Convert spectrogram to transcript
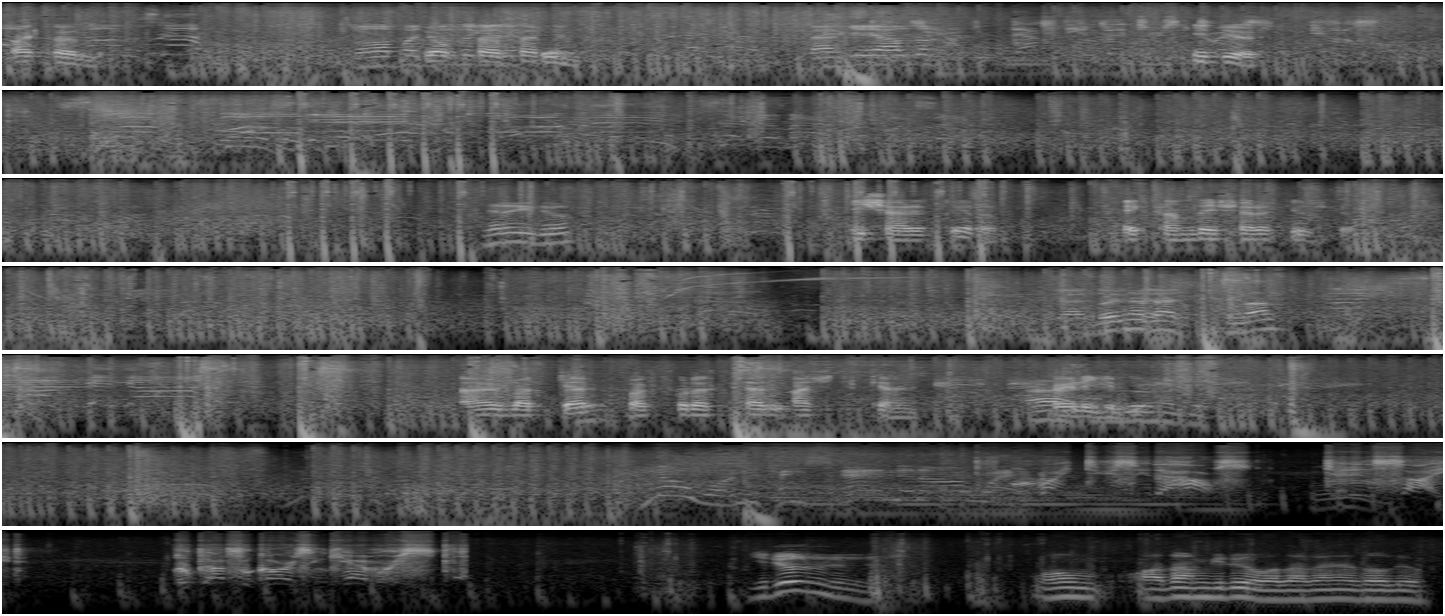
Bak öldü. Dolap açıldı Yoksa hasar gelin. yemiyor. Belgeyi aldım. Gidiyoruz. Nereye gidiyor? İşaretli yer abi. Ekranda işaret gözüküyor. Geldi. Böyle nereden çıktın lan? Abi bak gel. Bak burada tel açtık yani. Ha, Böyle bunu gibi. görmedim. No one can stand in our way! All right, do you see the house? Get inside. Look out for guards and cameras. Giriyoruz mu dümdüz? Oğlum adam giriyor valla ben de dalıyorum.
